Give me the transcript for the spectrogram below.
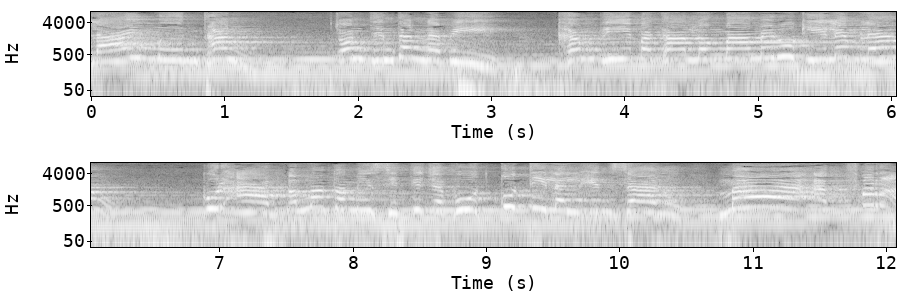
หลายหมื่นท่าน จนถึงท่านนบีคำพีประทานลงมาไม่รู้กี่เล่มแล้ว กุรอานอัลลอฮ์ก็มีสิทธิ์ที่จะพูดกุติลลอินซานุมาอักฟระ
